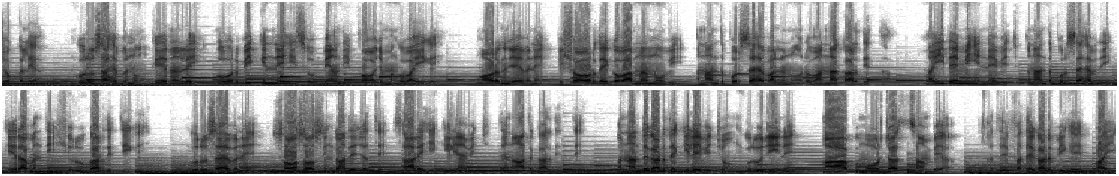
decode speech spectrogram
ਚੁੱਕ ਲਿਆ। ਗੁਰੂ ਸਾਹਿਬ ਨੂੰ ਘੇਰਨ ਲਈ ਹੋਰ ਵੀ ਕਿੰਨੇ ਹੀ ਸੂਬਿਆਂ ਦੀ ਫੌਜ ਮੰਗਵਾਈ ਗਈ। ਔਰੰਗਜ਼ੇਬ ਨੇ ਪਿਸ਼ੌਰ ਦੇ ਗਵਰਨਰ ਨੂੰ ਵੀ ਅਨੰਦਪੁਰ ਸਾਹਿਬ ਵੱਲ ਨੂੰ ਰਵਾਨਾ ਕਰ ਦਿੱਤਾ। ਮਈ ਦੇ ਮਹੀਨੇ ਵਿੱਚ ਅਨੰਦਪੁਰ ਸਾਹਿਬ ਦੀ ਘੇਰਾਬੰਦੀ ਸ਼ੁਰੂ ਕਰ ਦਿੱਤੀ ਗਈ। ਗੁਰੂ ਸਾਹਿਬ ਨੇ 100-100 ਸਿੰਘਾਂ ਦੇ ਜਥੇ ਸਾਰੇ ਹੀ ਕਿਲਿਆਂ ਵਿੱਚ ਤਾਇਨਾਤ ਕਰ ਦਿੱਤੇ। ਆਨੰਦਗੜ੍ਹ ਦੇ ਕਿਲੇ ਵਿੱਚੋਂ ਗੁਰੂ ਜੀ ਨੇ ਆਪ ਮੋਰਚਾ ਸੰਭਿਆ ਅਤੇ ਫਤਿਹਗੜ੍ਹ ਵਿਖੇ ਭਾਈ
